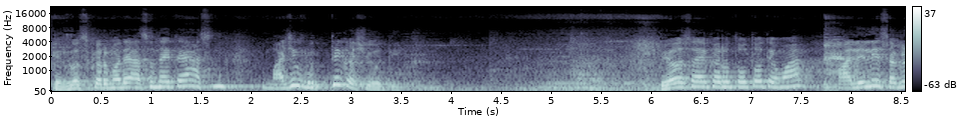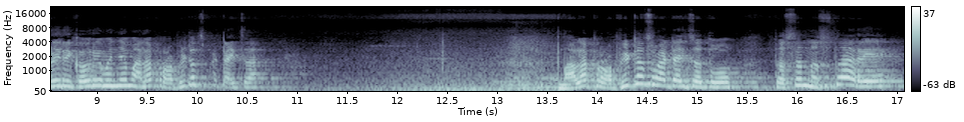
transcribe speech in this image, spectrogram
किर्लोस्करमध्ये असं नाही ते असं माझी वृत्ती कशी होती? व्यवसाय करत होतो तेव्हा आलेली सगळी रिकव्हरी म्हणजे मला प्रॉफिटच वाटायचा मला प्रॉफिटच वाटायचा तो. तसं नसतं अरे.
